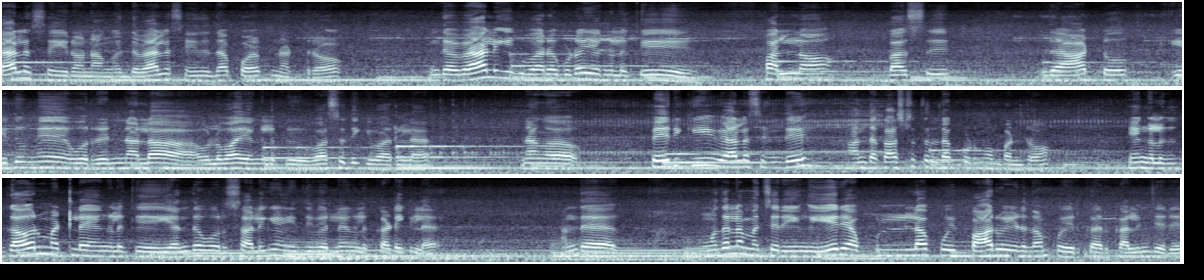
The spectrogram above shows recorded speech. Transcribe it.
வேலை செய்கிறோம் நாங்கள் இந்த வேலை செய்து தான் பொழப்பு நடத்துகிறோம் இந்த வேலைக்கு வர கூட எங்களுக்கு பள்ளம் பஸ்ஸு இந்த ஆட்டோ எதுவுமே ஒரு ரெண்டு நாளாக அவ்வளோவா எங்களுக்கு வசதிக்கு வரல. நாங்கள் பெருக்கி வேலை செஞ்சு அந்த கஷ்டத்தில் தான் குடும்பம் பண்ணுறோம் எங்களுக்கு கவர்மெண்ட்டில் எங்களுக்கு எந்த ஒரு சலுகையும் இதுவரையிலும் எங்களுக்கு கிடைக்கல. அந்த முதலமைச்சர் எங்கள் ஏரியா ஃபுல்லாக போய் பார்வையிட தான் போயிருக்கார் கலைஞர்.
